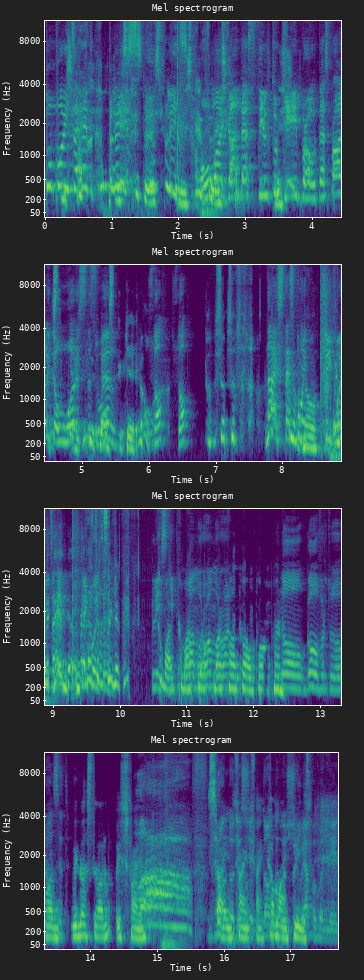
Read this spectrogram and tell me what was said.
Two points ahead! Please! Please! Please, please, Oh my god, that's still 2k, bro. That's probably the worst as well. That's 2K. Stop, stop. Stop, stop, stop. Nice, that's point. No. Three points ahead. That- Three points ahead. Again. Please, Come on, keep come on, one more, come one more, on, one come on, come on, come on. No, go over to the one set. We lost one. It's fine. Ah! fine, Don't do this fine, shit. fine. Don't Come on, this shit. We please. have a good lead.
